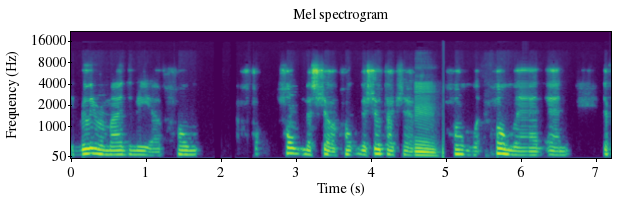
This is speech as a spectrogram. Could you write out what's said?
it really reminded me of home, home the show, home the show type show mm, home, homeland and the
